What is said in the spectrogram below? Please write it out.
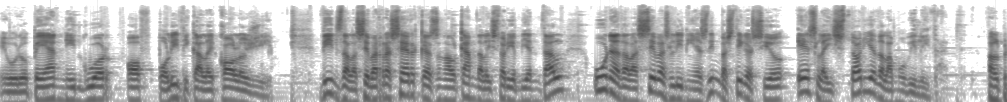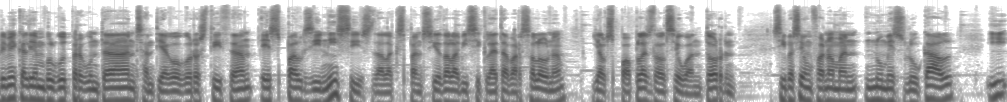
European Network of Political Ecology. Dins de les seves recerques en el camp de la història ambiental, una de les seves línies d'investigació és la història de la mobilitat. El primer que li hem volgut preguntar en Santiago Gorostiza és pels inicis de l'expansió de la bicicleta a Barcelona i els pobles del seu entorn, si va ser un fenomen només local i,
